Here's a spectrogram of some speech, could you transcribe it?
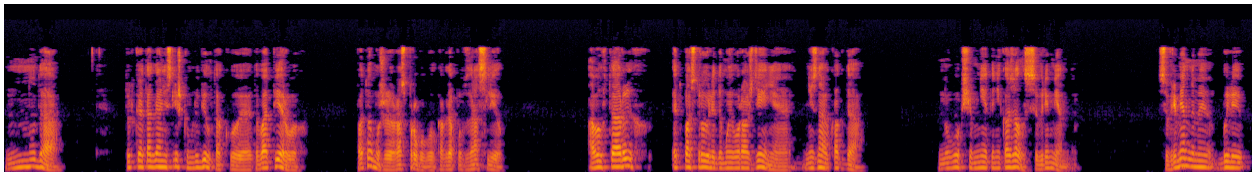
Ну да. Только я тогда не слишком любил такое. Это во-первых. Потом уже распробовал, когда повзрослел. А во-вторых, это построили до моего рождения, не знаю когда. Ну, в общем, мне это не казалось современным. Современными были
